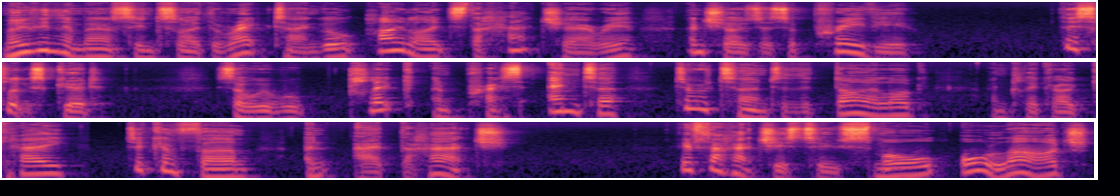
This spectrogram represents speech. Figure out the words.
Moving the mouse inside the rectangle highlights the hatch area and shows us a preview. This looks good, so we will click and press enter to return to the dialog and click OK to confirm and add the hatch. If the hatch is too small or large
